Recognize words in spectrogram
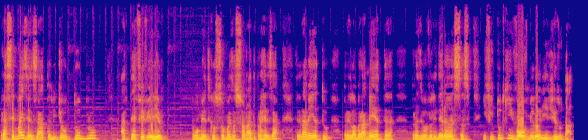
Para ser mais exato, ali de outubro até fevereiro é o momento que eu sou mais acionado para realizar treinamento, para elaborar meta, para desenvolver lideranças, enfim, tudo que envolve melhoria de resultado.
